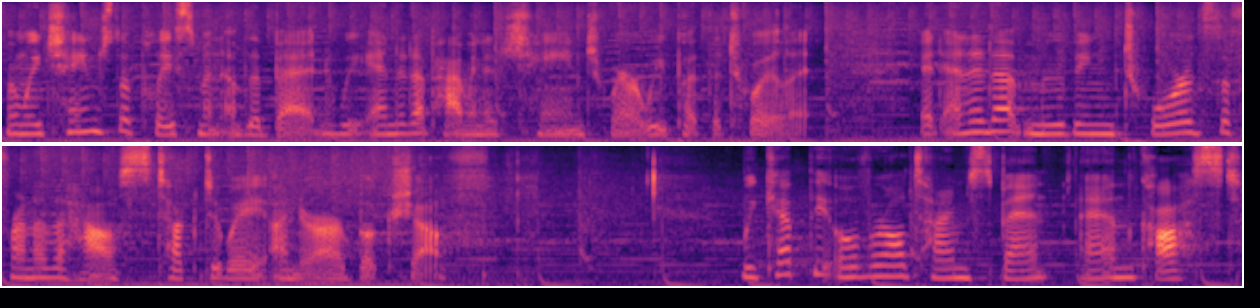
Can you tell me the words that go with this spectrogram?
When we changed the placement of the bed, we ended up having to change where we put the toilet. It ended up moving towards the front of the house, tucked away under our bookshelf. We kept the overall time spent and cost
